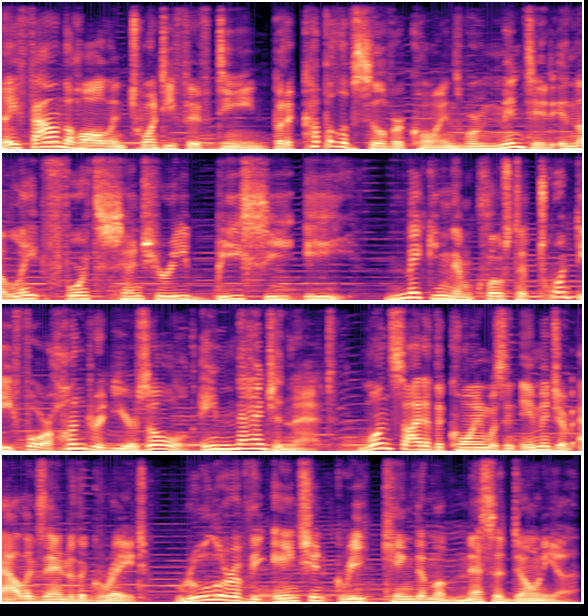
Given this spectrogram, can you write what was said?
They found the haul in 2015, but a couple of silver coins were minted in the late 4th century BCE making them close to 2,400 years old. Imagine that. One side of the coin was an image of Alexander the Great, ruler of the ancient Greek kingdom of Macedonia,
